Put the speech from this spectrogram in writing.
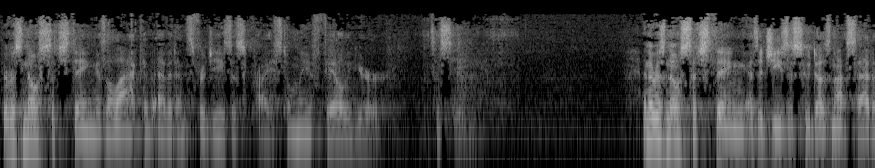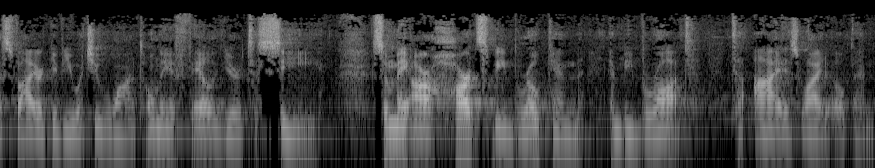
There is no such thing as a lack of evidence for Jesus Christ, only a failure to see. And there is no such thing as a Jesus who does not satisfy or give you what you want, only a failure to see. So may our hearts be broken and be brought to eyes wide open.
